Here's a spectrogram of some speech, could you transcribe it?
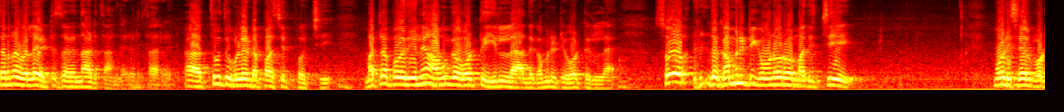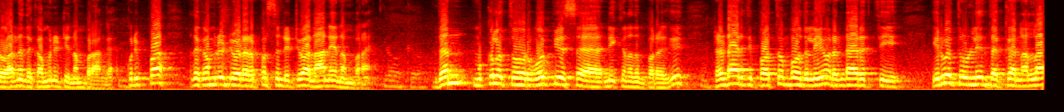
திருநெல்வேலியில் எட்டு சதவீதம் எடுத்தாங்க எடுத்தார். தூத்துக்குள்ளேயும் டெபாசிட் போச்சு. மற்ற பகுதியிலையும் அவங்க ஓட்டு இல்லை அந்த கம்யூனிட்டி ஓட்டு இல்லை. ஸோ இந்த கம்யூனிட்டிக்கு உணர்வை மதித்து மோடி செயல்படுவார்னு இந்த கம்யூனிட்டி நம்புறாங்க. குறிப்பாக இந்த கம்யூனிட்டியோட ரெப்ரசன்டேட்டிவாக நானே நம்புகிறேன் தென் முக்குலத்தோர் ஓபிஎஸ் நீக்கினதும் பிறகு ரெண்டாயிரத்தி பத்தொம்போதுலேயும் ரெண்டாயிரத்தி இருபத்தொன்னுலையும் தக்க நல்லா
